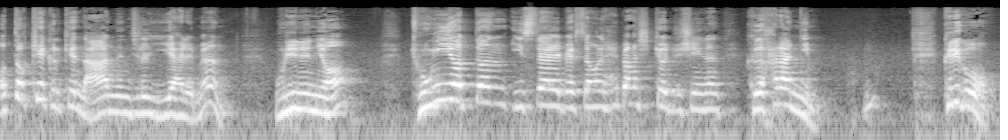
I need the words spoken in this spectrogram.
어떻게 그렇게 나았는지를 이해하려면 우리는요, 종이었던 이스라엘 백성을 해방시켜 주시는 그 하나님, 음? 그리고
